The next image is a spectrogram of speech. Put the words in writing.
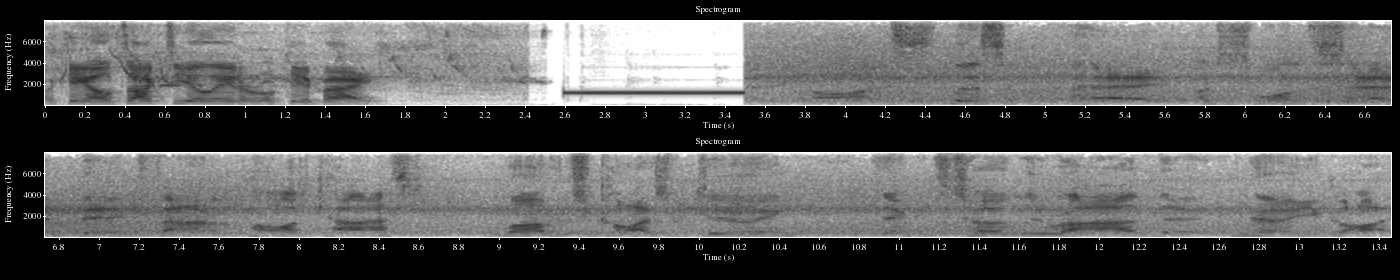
Okay, I'll talk to you later. Okay, bye. Just listen, hey, I just wanted to say I'm a big fan of the podcast. Love what you guys are doing. Think it's totally right that, you know, you got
